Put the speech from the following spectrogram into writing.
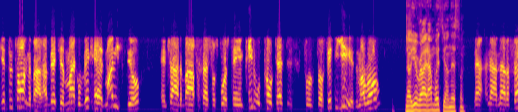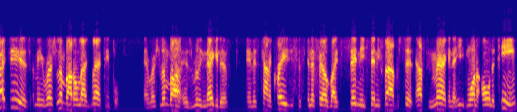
get through talking about it. I bet you if Michael Vick had money still and tried to buy a professional sports team, PETA would protest it for, for 50 years. Am I wrong? No, you're right. I'm with you on this one. Now, now, now, the fact is, I mean, Rush Limbaugh don't like black people, and Rush Limbaugh is really negative, and it's kind of crazy since NFL's like 70, 75 percent African American that he'd want to own a team,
